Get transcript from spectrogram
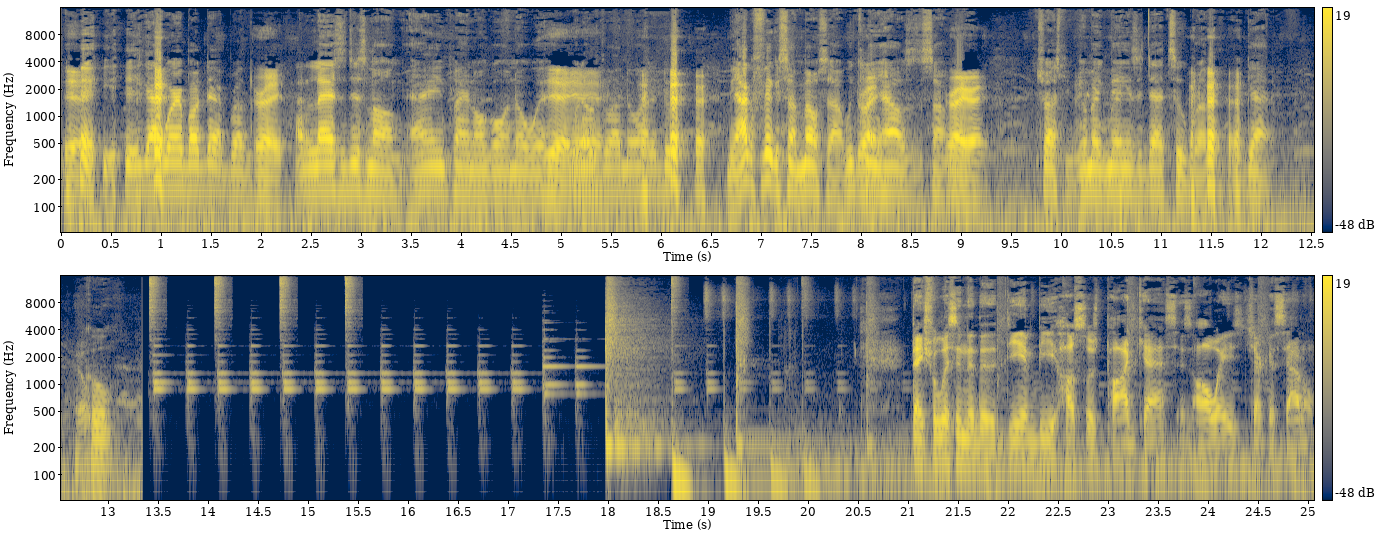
Yeah. you got to worry about that, brother. Right. I done lasted this long. I ain't planning on going nowhere. Yeah, what yeah, else yeah. do I know how to do? I mean, I can figure something else out. We clean Right. houses or something. Right. Right. Trust me, you'll make millions at that too, brother. You got it. Yep. Cool. Thanks for listening to the DMB Hustlers podcast. As always, check us out on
